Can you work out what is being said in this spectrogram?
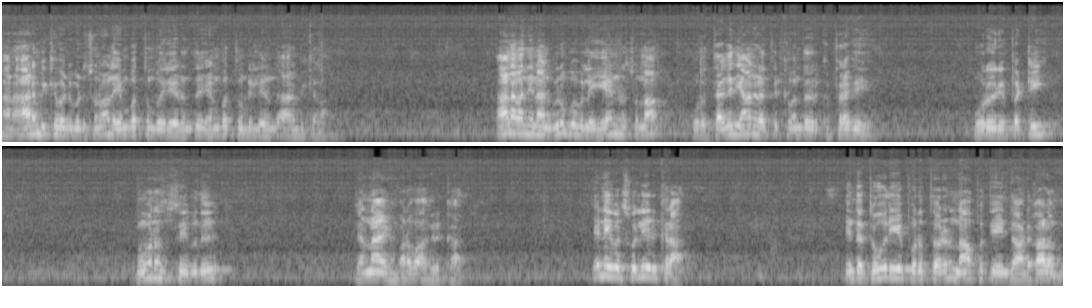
நான் ஆரம்பிக்க வேண்டும் என்று சொன்னால் எண்பத்தொம்பதிலிருந்து எண்பத்தொன்றிலிருந்து ஆரம்பிக்கலாம். ஆனால் அதை நான் விரும்பவில்லை ஏன்னு சொன்னால் ஒரு தகுதியான இடத்திற்கு வந்ததற்கு பிறகு ஒருவரை பற்றி விமர்சனம் செய்வது ஜனநாயக மரபாக இருக்கார் என்னை இவர் சொல்லியிருக்கிறார். இந்த தொகுதியை பொறுத்தவரை நாற்பத்தி ஐந்து ஆண்டு காலம்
